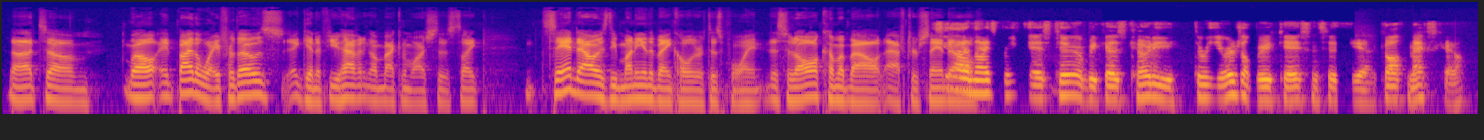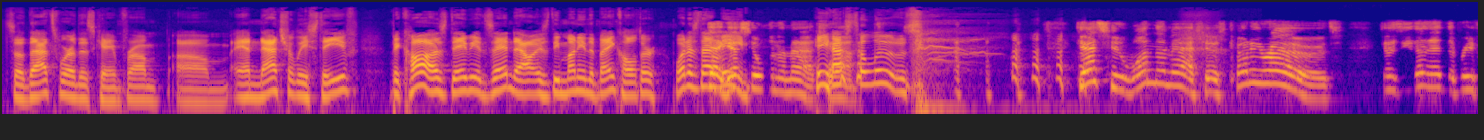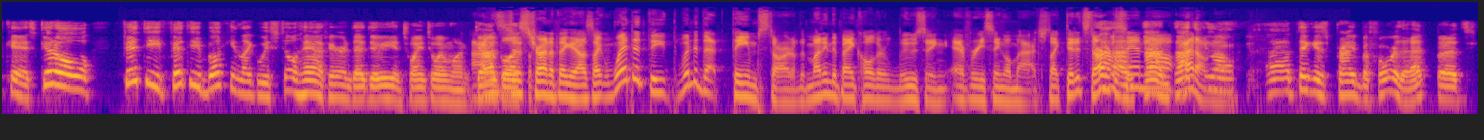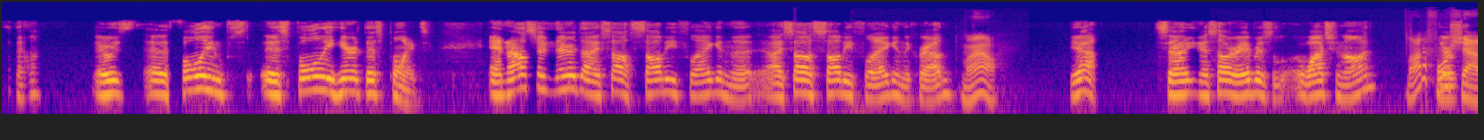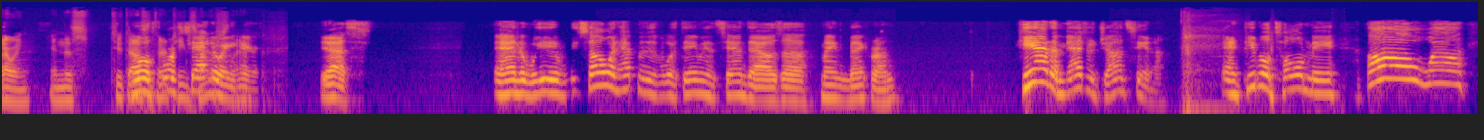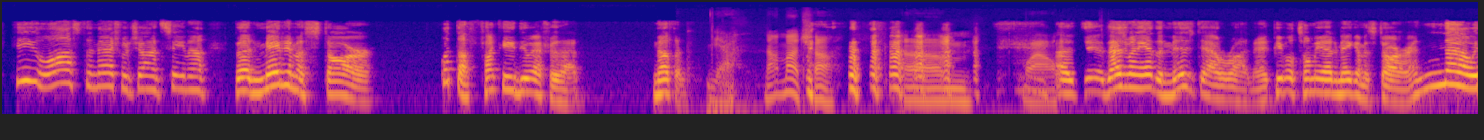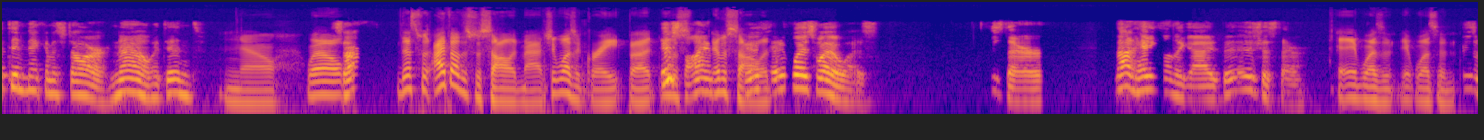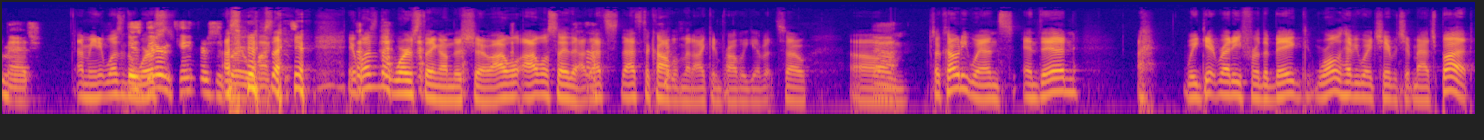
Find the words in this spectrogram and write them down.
that's um well, it, by the way, for those again, if you haven't gone back and watched this, like Sandow is the money in the bank holder at this point. This had all come about after Sandow. got a nice briefcase too, because Cody threw the original briefcase into the uh, Gulf of Mexico. So that's where this came from. Um, and naturally, Steve, because Damien Sandow is the money in the bank holder, what does that yeah, mean? guess who won the match? he yeah. has to lose. Guess who won the match? It was Cody Rhodes because he doesn't have the briefcase. Good old 50-50 booking like we still have here in WWE in 2021. I God was bless. just trying to think. I was like, when did the when did that theme start of the money in the bank holder losing every single match? Like, did it start with Uh, Sandow? not- not I don't know. long. I think it's probably before that, but you know, it was uh, Foley is Foley here at this point. And I also noted that I saw a Saudi flag in the I saw a Saudi flag in the crowd. Wow, Yeah, so you know Saudi Arabia's watching on. a lot of There- foreshadowing in this Well, 2013 foreshadowing here. Yes. And we we saw what happened with Damien Sandow's uh, main bank run. He had a match with John Cena, and people told me, "Oh well, he lost the match with John Cena, but made him a star." What the fuck did he do after that? Nothing. Yeah, not much, huh? um, wow. Uh, that's when he had the Mizdow run, and people told me I had to make him a star. And no, it didn't make him a star. No, it didn't. No. Well, Sorry. this was. I thought this was a solid match. It wasn't great, but It it was fine. It was solid. It, it was what it was. It's there. Not hating on the guy, but it's just there. It wasn't. It wasn't. It was a match. I mean, it wasn't the was better than worst. Kane versus was Bray Wyatt. say, it wasn't the worst thing on this show. I will. I will say that. That's that's the compliment I can probably give it. So, um, Yeah. So Cody wins, and then we get ready for the big World Heavyweight Championship match. But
